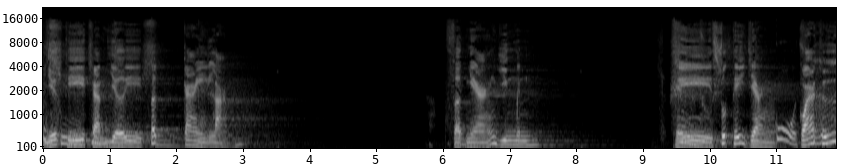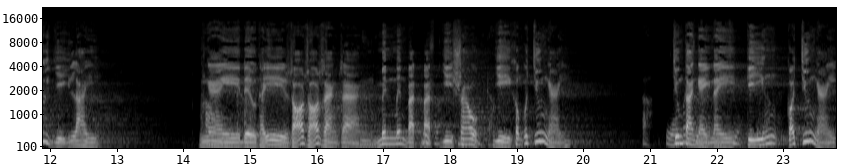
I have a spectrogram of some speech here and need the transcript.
Nhất thiết cảnh giới tất cai lãm. Phật nhãn viên minh. Thì xuất thế gian Quá khứ vị lai. Ngài đều thấy rõ rõ ràng ràng Minh minh bạch bạch. Vì sao? Vì không có chướng ngại. Chúng ta ngày nay kiến có chướng ngại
